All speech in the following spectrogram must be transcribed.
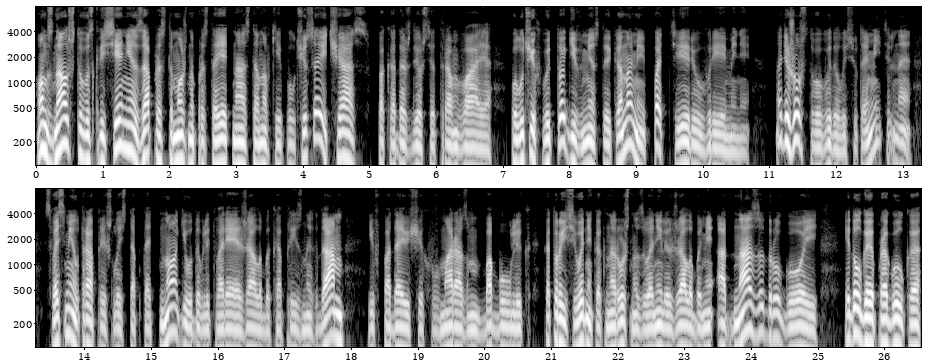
Он знал, что в воскресенье запросто можно простоять на остановке и полчаса, и час, пока дождешься трамвая, получив в итоге вместо экономии потерю времени — но дежурство выдалось утомительное. С восьми утра пришлось топтать ноги, удовлетворяя жалобы капризных дам и впадающих в маразм бабулек, которые сегодня как нарочно звонили жалобами одна за другой, и долгая прогулка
